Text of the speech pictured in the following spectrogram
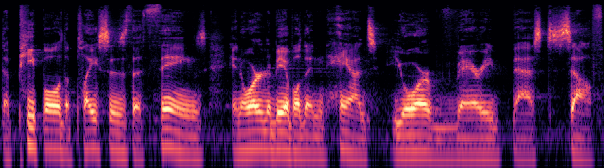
the people, the places, the things, in order to be able to enhance your very best self?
